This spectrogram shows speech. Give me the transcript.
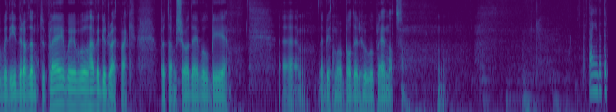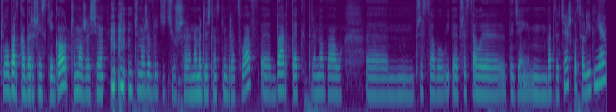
with either of them to play we will have a good right back but I'm sure they will be um, a bit more bothered who will play and not Pytanie dotyczyło Bartka Bereszyńskiego. Czy może, się, czy może wrócić już e, na mecz ze Śląskim Wrocław? E, Bartek trenował przez cały, e, przez cały tydzień bardzo ciężko, solidnie,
